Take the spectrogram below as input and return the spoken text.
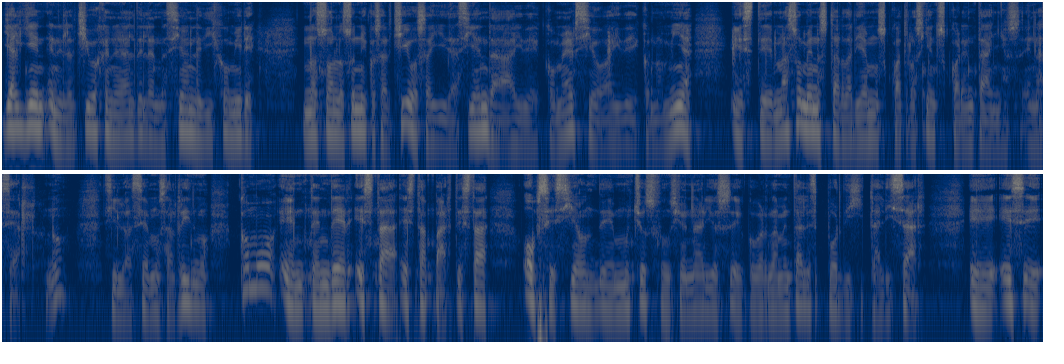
y alguien en el Archivo General de la Nación le dijo, mire, no son los únicos archivos, hay de Hacienda, hay de Comercio, hay de Economía, este, más o menos tardaríamos 440 años en hacerlo, ¿no? Si lo hacemos al ritmo. ¿Cómo entender esta, esta parte, esta obsesión de muchos funcionarios eh, gubernamentales por digitalizar? Eh, ¿Es eh,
